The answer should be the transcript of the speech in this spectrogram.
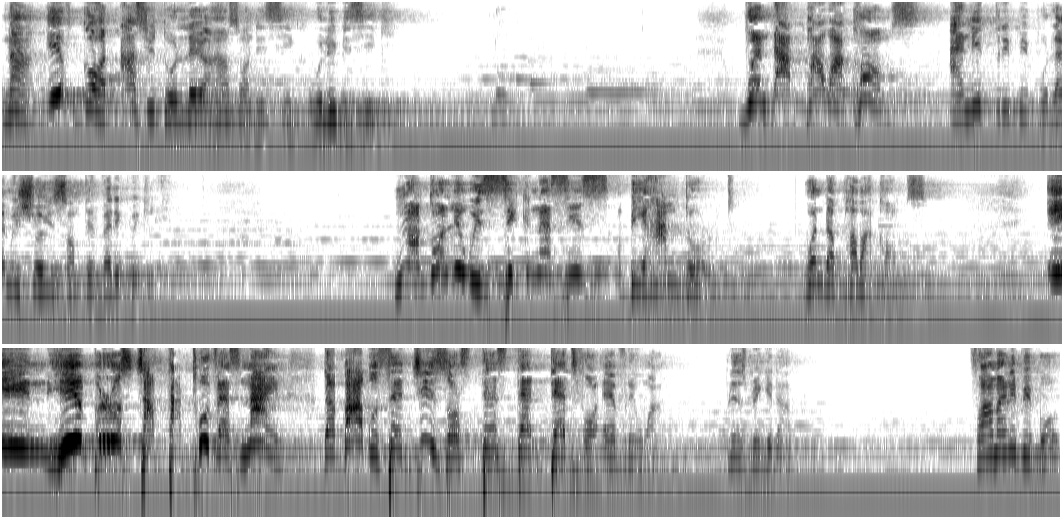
Now, if God asks you to lay your hands on the sick, will you be sick? No. When that power comes, I need three people. Let me show you something very quickly. Not only will sicknesses be handled when the power comes. In Hebrews chapter 2, verse 9, the Bible said Jesus tasted death for everyone. Please bring it up. For how many people?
